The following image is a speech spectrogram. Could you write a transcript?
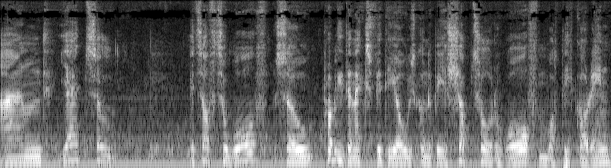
and yeah so it's off to Wharf so probably the next video is going to be a shop tour of Wharf and what they've got in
